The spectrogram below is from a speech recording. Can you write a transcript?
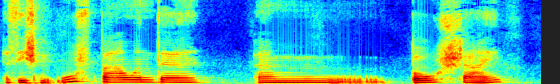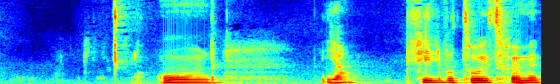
es ist ein aufbauender ähm, Baustein und ja, viele, die zu uns kommen,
